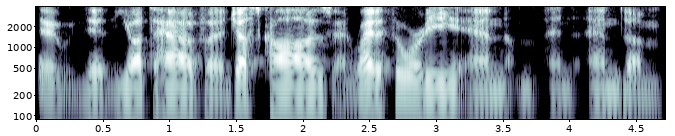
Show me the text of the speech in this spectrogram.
that you ought to have a just cause and right authority, and and and um,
